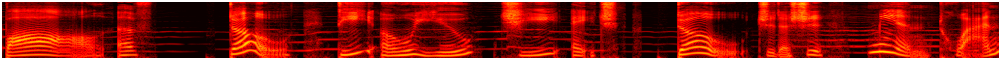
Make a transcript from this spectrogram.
ball of dough，D-O-U-G-H，dough 指的是面团。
